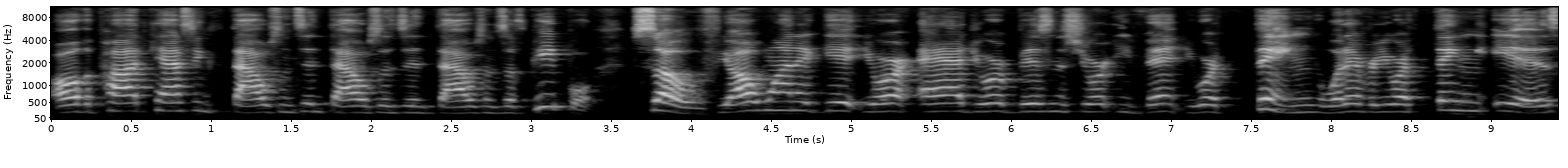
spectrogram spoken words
all the podcasting, thousands and thousands and thousands of people. So if y'all want to get your ad, your business, your event, your thing, whatever your thing is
